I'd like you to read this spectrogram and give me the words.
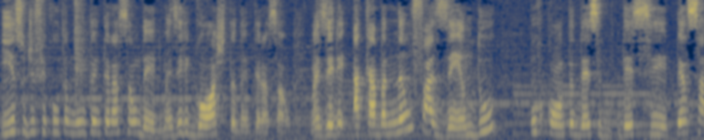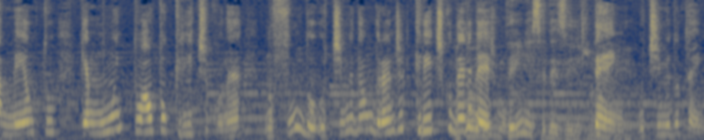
E isso dificulta muito a interação dele, mas ele gosta da interação. Mas ele acaba não fazendo por conta desse, desse pensamento que é muito autocrítico, né? No fundo, o tímido é um grande crítico então dele mesmo. tem esse desejo. Tem, né? o tímido tem.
